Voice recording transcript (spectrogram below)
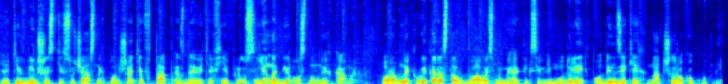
Як і в більшості сучасних планшетів, Tab S9 FE Plus є набір основних камер. Виробник використав два 8-мегапіксельні модулі, один з яких надширококутний.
